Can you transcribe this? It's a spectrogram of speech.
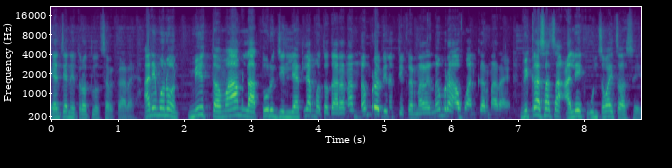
यांच्या नेतृत्वातलं सरकार आहे. आणि म्हणून मी तमाम लातूर जिल्ह्यातल्या मतदारांना नम्र विनंती करणार आहे नम्र आव्हान करणार आहे. विकासाचा आलेख उंचवायचा असेल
